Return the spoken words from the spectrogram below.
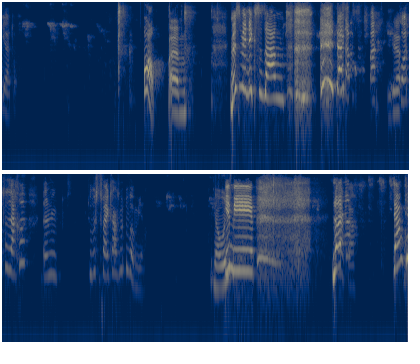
Ja, doch. Oh, ähm. Müssen wir nichts zu sagen. das, Ja. Kurze Sache. Ähm, du bist zwei Klassen über mir. Na und? Ja, Leute, klar. danke.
